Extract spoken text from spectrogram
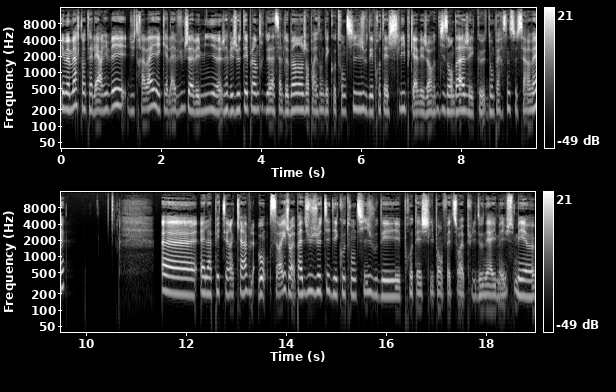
Et ma mère quand elle est arrivée du travail et qu'elle a vu que j'avais mis, euh, j'avais jeté plein de trucs de la salle de bain, genre par exemple des cotons-tiges ou des protèges slip qui avaient genre 10 ans d'âge et que dont personne se servait elle a pété un câble. Bon, c'est vrai que j'aurais pas dû jeter des cotons-tiges ou des protèges slip en fait, j'aurais pu les donner à Emmaüs, mais euh,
